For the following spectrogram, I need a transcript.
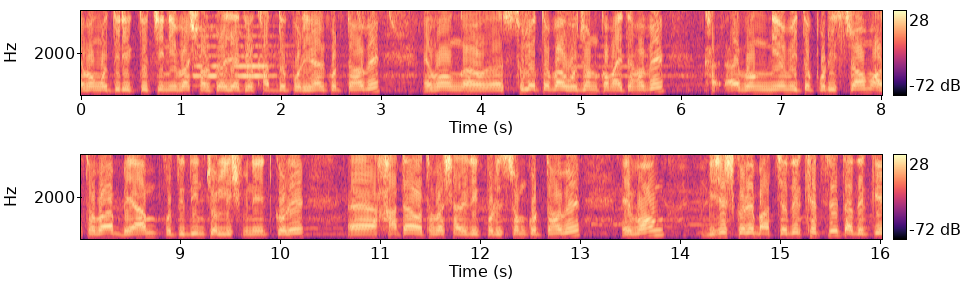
এবং অতিরিক্ত চিনি বা শর্করা জাতীয় খাদ্য পরিহার করতে হবে এবং স্থূলতা বা ওজন কমাইতে হবে। এবং নিয়মিত পরিশ্রম অথবা ব্যায়াম প্রতিদিন চল্লিশ মিনিট করে হাঁটা অথবা শারীরিক পরিশ্রম করতে হবে এবং বিশেষ করে বাচ্চাদের ক্ষেত্রে তাদেরকে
